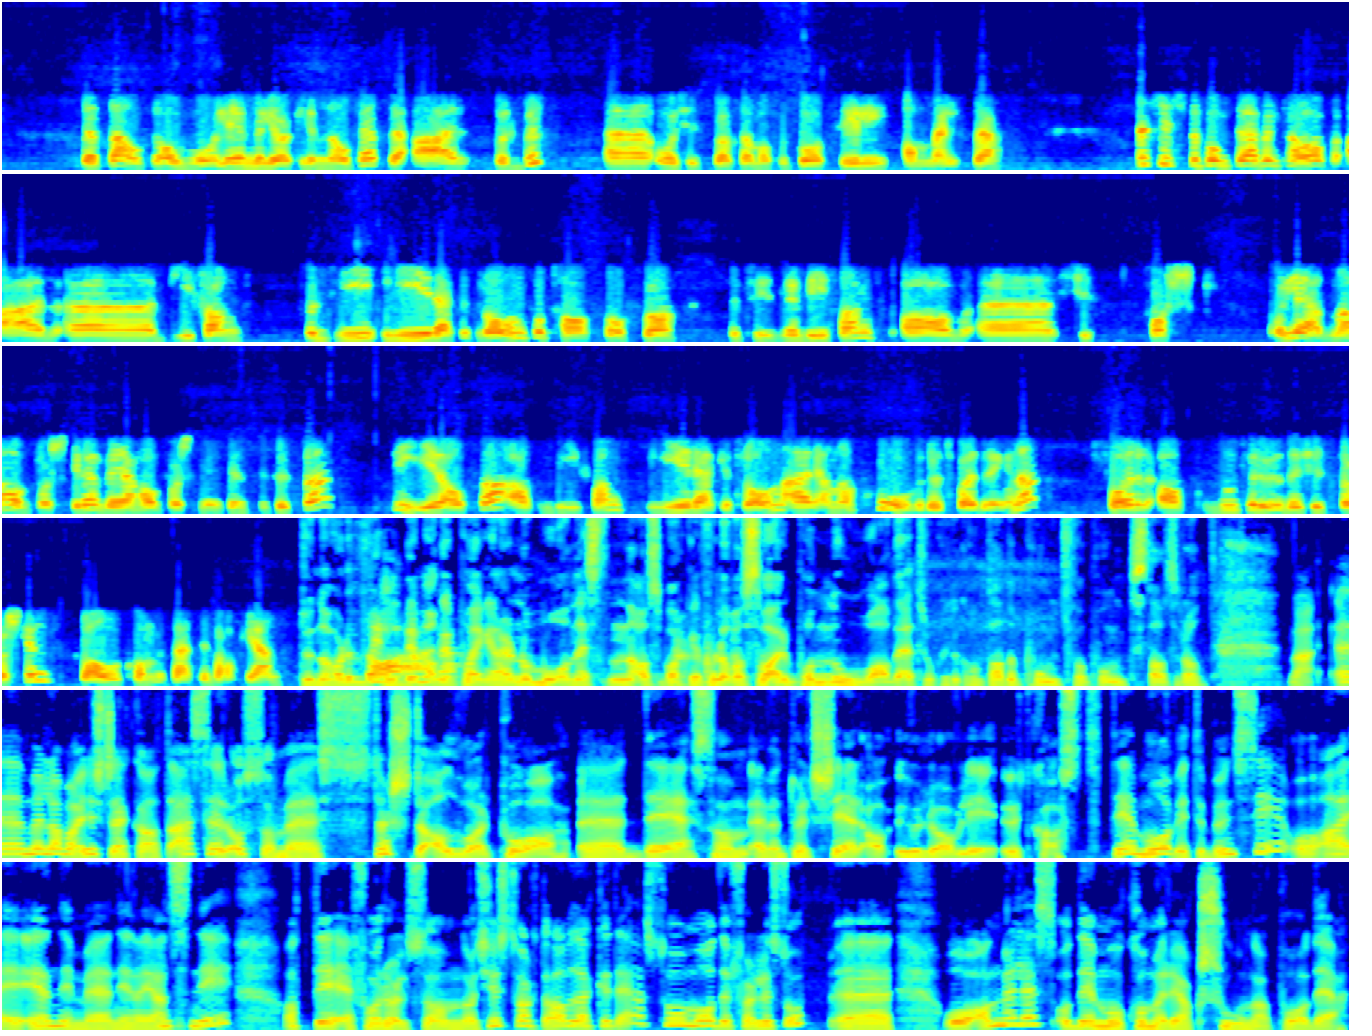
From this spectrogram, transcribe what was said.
Dette er altså alvorlig miljøkriminalitet. Det er forbudt, eh, og Kystvakta har måttet gå til anmeldelse. Det siste punktet jeg vil ta opp, er eh, bifangst. Fordi i reketrålen så tas det også betydelig bifangst av eh, kysttorsk. Og Ledende havforskere ved Havforskningsinstituttet sier altså at bifangst i reketrålen er en av hovedutfordringene for at den truede kysttorsken skal komme seg tilbake igjen. Du, Nå var det veldig mange poenger her. Nå må nesten Aspaker få lov å svare på noe av det. Jeg tror ikke du kan ta det punkt for punkt, statsråd. Nei, eh, men la meg understreke at jeg ser også med største alvor på eh, det som eventuelt skjer av ulovlig utkast. Det må vi til bunns i, og jeg er enig med Nina Jensen i at det er forhold som når Kystvakta avdekker det, så må det følges opp eh, og anmeldes, og det må komme reaksjoner på det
